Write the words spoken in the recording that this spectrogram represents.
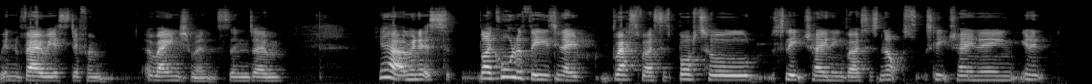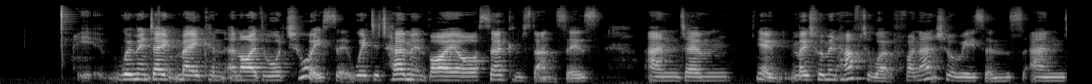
in various different arrangements. And um, yeah, I mean, it's like all of these, you know, breast versus bottle, sleep training versus not sleep training. You know, women don't make an, an either or choice. We're determined by our circumstances. And, um, you know, most women have to work for financial reasons, and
